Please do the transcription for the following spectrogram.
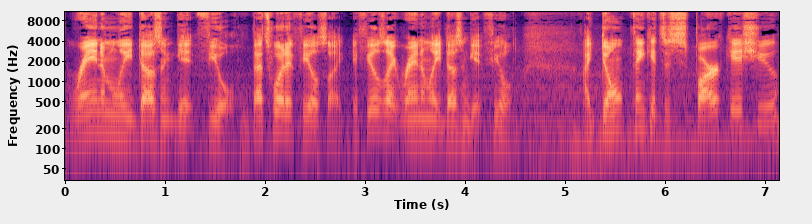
randomly doesn't get fuel. That's what it feels like. It feels like randomly it doesn't get fuel. I don't think it's a spark issue.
